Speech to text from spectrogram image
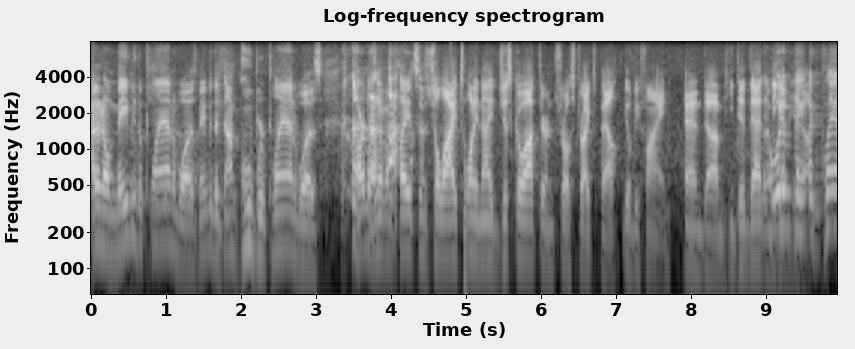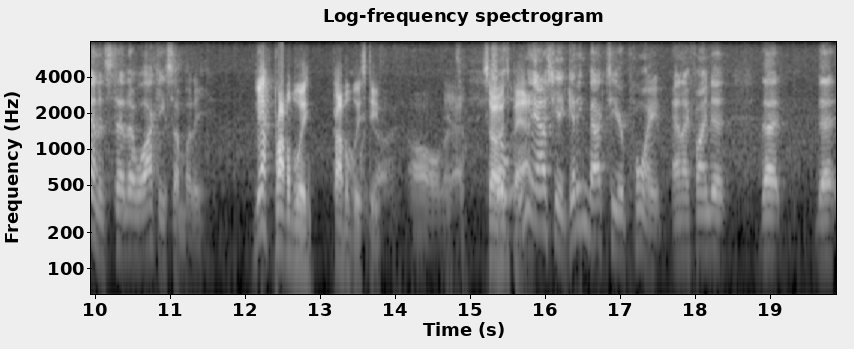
I don't know. Maybe the plan was, maybe the Don Cooper plan was, Cardinals haven't played since July 29th. Just go out there and throw strikes, pal. You'll be fine. And um, he did that, That and he would got have been a good plan instead of walking somebody. Yeah, probably, probably, my Steve. God. Oh, that's Yeah. a- So, it's Let me ask you, getting back to your point, and I find it that that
